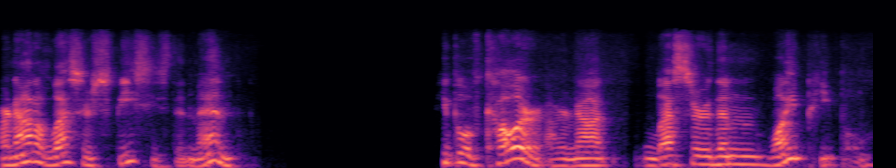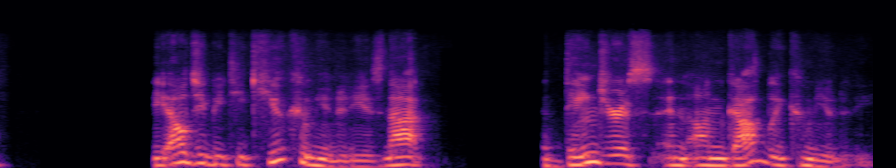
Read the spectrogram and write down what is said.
are not a lesser species than men. People of color are not lesser than white people. The LGBTQ community is not a dangerous and ungodly community.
